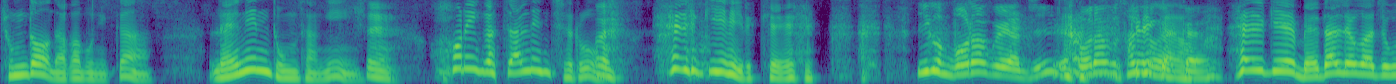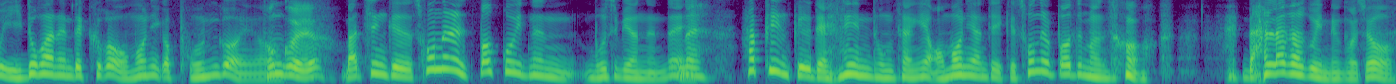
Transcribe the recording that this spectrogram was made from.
좀 더 나가 보니까 레닌 동상이 예. 허리가 잘린 채로 네. 헬기에 이렇게 이건 뭐라고 해야지? 뭐라고 설명할까요? 헬기에 매달려 가지고 이동하는데 그걸 어머니가 본 거예요. 본 거예요? 마침 그 손을 뻗고 있는 모습이었는데 네. 하필 그 레닌 동상이 어머니한테 이렇게 손을 뻗으면서 날아가고 있는 거죠.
